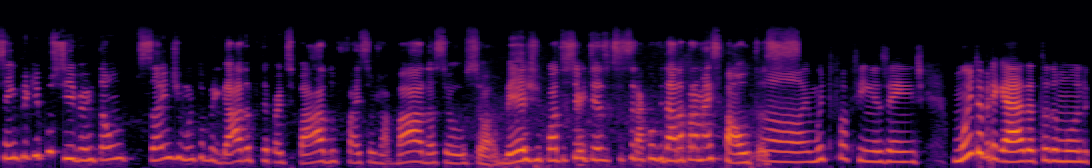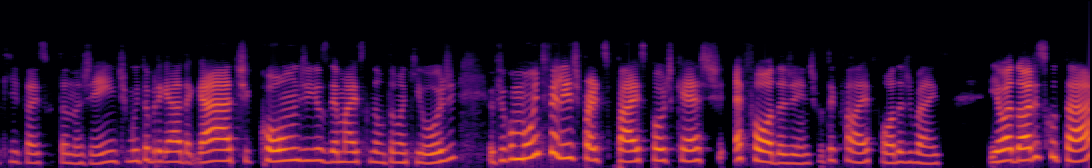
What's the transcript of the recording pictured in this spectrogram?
sempre que possível. Então, Sandy, muito obrigada por ter participado. Faz seu jabá, dá seu, seu beijo. Pode ter certeza que você será convidada para mais pautas. Ai, muito fofinho, gente. Muito obrigada a todo mundo que está escutando a gente. Muito obrigada, Gati, Conde e os demais que não estão aqui hoje. Eu fico muito feliz de participar. Esse podcast é foda, gente. Vou ter que falar, é foda demais. E eu adoro escutar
